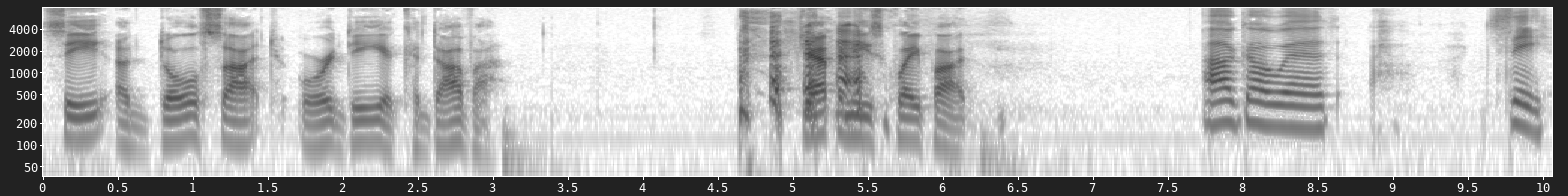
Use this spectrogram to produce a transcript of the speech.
C, a dolsot, or D, a kadava? Japanese clay pot. I'll go with C.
